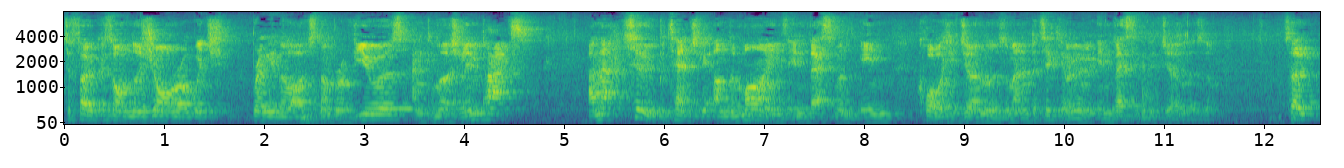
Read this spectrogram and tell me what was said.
to focus on the genre which bring in the largest number of viewers and commercial impacts, and that too potentially undermines investment in quality journalism and in particular investigative journalism. So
